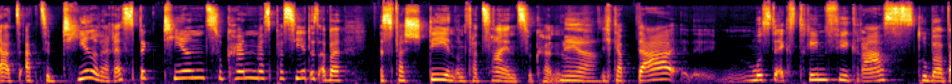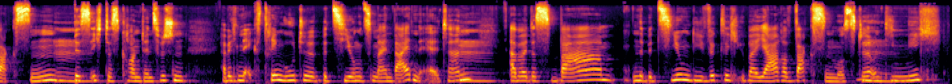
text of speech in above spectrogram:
akzeptieren oder respektieren zu können, was passiert ist, aber es verstehen und verzeihen zu können. Ja. Ich glaube, da äh, musste extrem viel Gras drüber wachsen, mm. bis ich das konnte. Inzwischen habe ich eine extrem gute Beziehung zu meinen beiden Eltern, mm. aber das war eine Beziehung, die wirklich über Jahre wachsen musste mm. und die nicht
